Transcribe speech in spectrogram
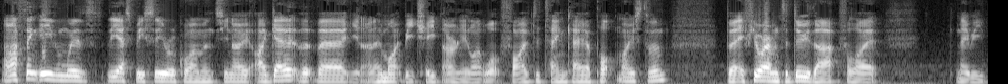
And I think even with the SBC requirements, you know, I get it that they're, you know, they might be cheap. They're only like what five to ten k a pop, most of them. But if you're having to do that for like maybe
